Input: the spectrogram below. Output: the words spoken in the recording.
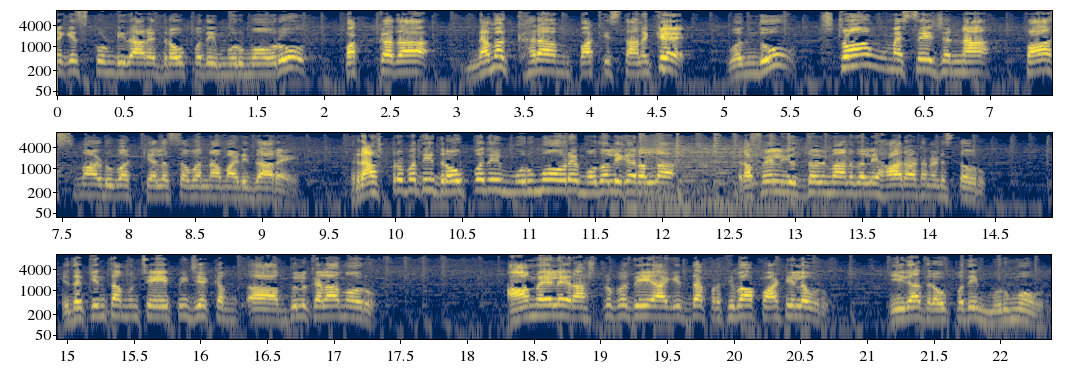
ತೆಗೆಸಿಕೊಂಡಿದ್ದಾರೆ ದ್ರೌಪದಿ ಮುರ್ಮು ಅವರು. ಪಕ್ಕದ ನಮಕ್ ಹರಾಮ್ ಪಾಕಿಸ್ತಾನಕ್ಕೆ ಒಂದು ಸ್ಟ್ರಾಂಗ್ ಮೆಸೇಜ್ ಅನ್ನ ಪಾಸ್ ಮಾಡುವ ಕೆಲಸವನ್ನ ಮಾಡಿದ್ದಾರೆ. ರಾಷ್ಟ್ರಪತಿ ದ್ರೌಪದಿ ಮುರ್ಮು ಅವರೇ ಮೊದಲಿಗರಲ್ಲ. ರಫೇಲ್ ಯುದ್ಧ ವಿಮಾನದಲ್ಲಿ ಹಾರಾಟ ನಡೆಸಿದವರು. ಇದಕ್ಕಿಂತ ಮುಂಚೆ ಎಪಿಜೆ ಅಬ್ದುಲ್ ಕಲಾಂ ಅವರು ಆಮೇಲೆ ರಾಷ್ಟ್ರಪತಿ ಆಗಿದ್ದ ಪ್ರತಿಭಾ ಪಾಟೀಲ್ ಅವರು, ಈಗ ದ್ರೌಪದಿ ಮುರ್ಮು ಅವರು.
